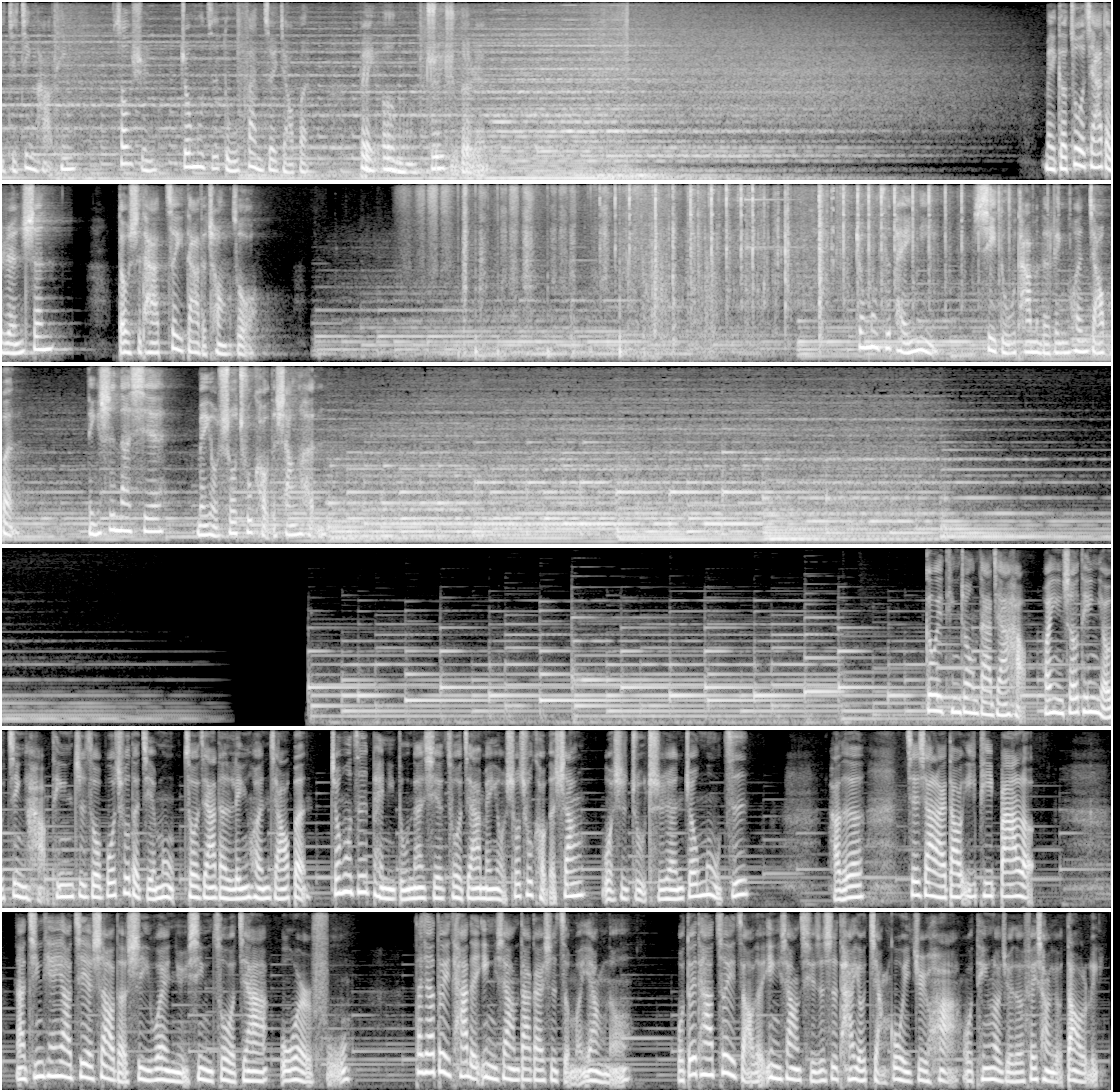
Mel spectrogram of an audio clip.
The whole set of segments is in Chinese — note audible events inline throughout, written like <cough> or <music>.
以及静好听，搜寻周牧之读犯罪脚本，被恶魔追逐的人。每个作家的人生都是他最大的创作。周牧之陪你细读他们的灵魂脚本，凝视那些没有说出口的伤痕。各位听众，大家好，欢迎收听由静好听制作播出的节目《作家的灵魂脚本》。周慕姿陪你读那些作家没有说出口的伤。我是主持人周慕姿。好的，接下来到 EP 八了。那今天要介绍的是一位女性作家伍尔芙。大家对她的印象大概是怎么样呢？我对她最早的印象，其实是她有讲过一句话，我听了觉得非常有道理。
